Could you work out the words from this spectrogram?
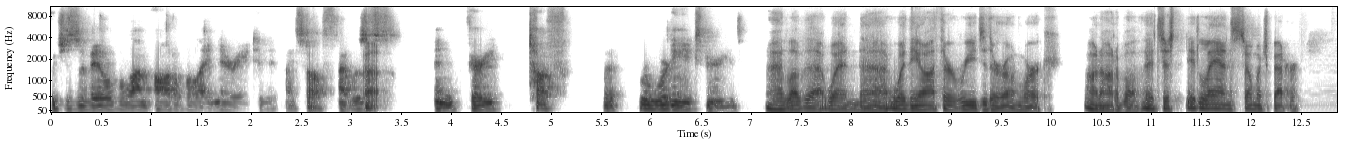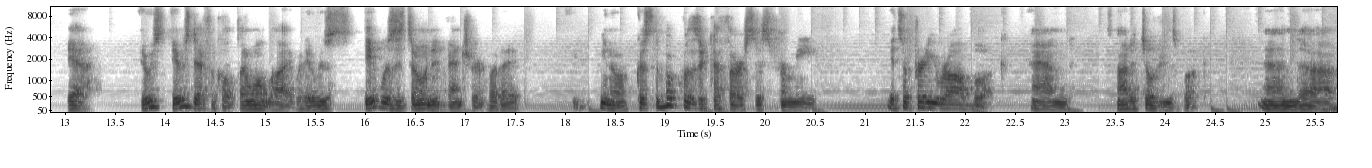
which is available on Audible. I narrated it myself. That was uh, a very tough but rewarding experience. I love that when uh, when the author reads their own work on Audible. It just it lands so much better yeah, it was it was difficult. I won't lie, but it was it was its own adventure. But I, you know, because the book was a catharsis for me. It's a pretty raw book, and it's not a children's book, and uh,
